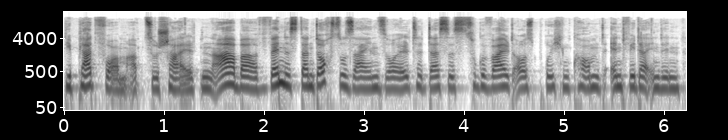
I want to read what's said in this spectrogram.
die Plattform abzuschalten. Aber wenn es dann doch so sein sollte, dass es zu Gewaltausbrüchen kommt, entweder in den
